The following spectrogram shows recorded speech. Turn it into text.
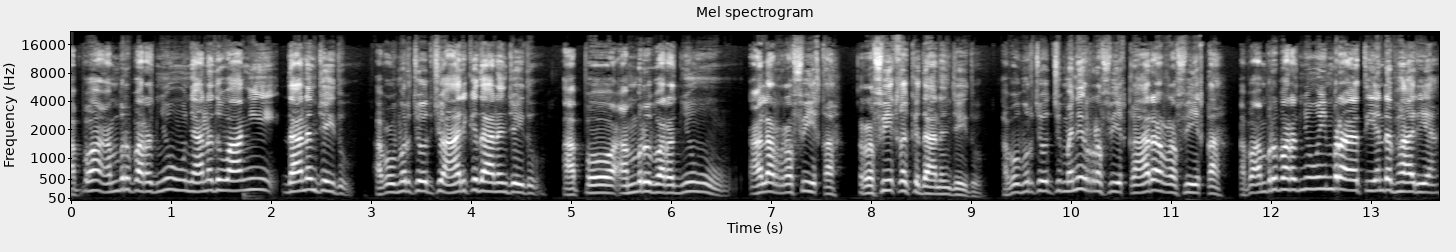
അപ്പോൾ അമ്ര പറഞ്ഞു ഞാനത് വാങ്ങി ദാനം ചെയ്തു. അപ്പോൾ ഉമർ ചോദിച്ചു ആർക്ക് ദാനം ചെയ്തു? അപ്പോൾ അമ്ര പറഞ്ഞു അല റഫീഖ. റഫീഖക്ക് ദാനം ചെയ്തു. അപ്പോൾ ഉമർ ചോദിച്ചു മനി റഫീഖ? ആരാ റഫീഖ? അപ്പോൾ അമ്ര പറഞ്ഞു ഇമ്രാത്തി എന്റെ ഭാര്യ.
